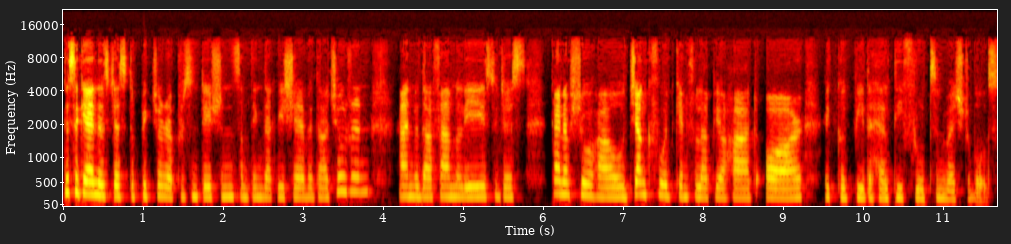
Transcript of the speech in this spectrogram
This again is just a picture representation, something that we share with our children and with our families to just kind of show how junk food can fill up your heart or it could be the healthy fruits and vegetables.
